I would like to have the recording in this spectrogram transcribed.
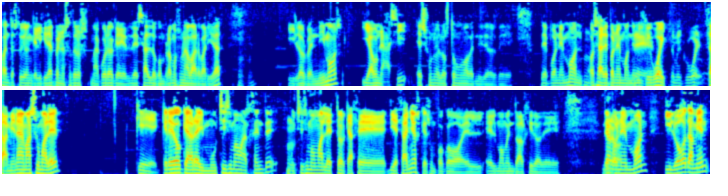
cuánto tuvieron que liquidar, pero nosotros me acuerdo que de saldo compramos una barbaridad y los vendimos y aún así es uno de los tomos más vendidos de, de Ponemon, o sea, de Ponemon, de, Milky Way. de Milky Way. También además súmale que creo que ahora hay muchísima más gente, muchísimo más lector que hace 10 años, que es un poco el, el momento álgido de, de Claro. Ponemon. Y luego también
